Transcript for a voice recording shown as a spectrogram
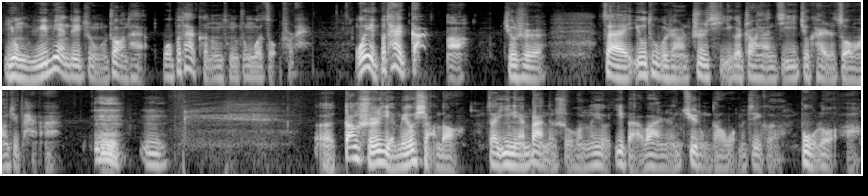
勇于面对这种状态，我不太可能从中国走出来，我也不太敢啊，就是在 YouTube 上支起一个照相机就开始做王去拍案。嗯，呃，当时也没有想到，在一年半的时候能有一百万人聚拢到我们这个部落啊。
